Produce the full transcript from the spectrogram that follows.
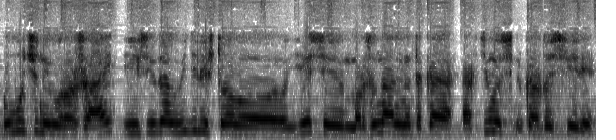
полученный урожай, и всегда увидели, что э, есть маржинальная такая активность в каждой сфере,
